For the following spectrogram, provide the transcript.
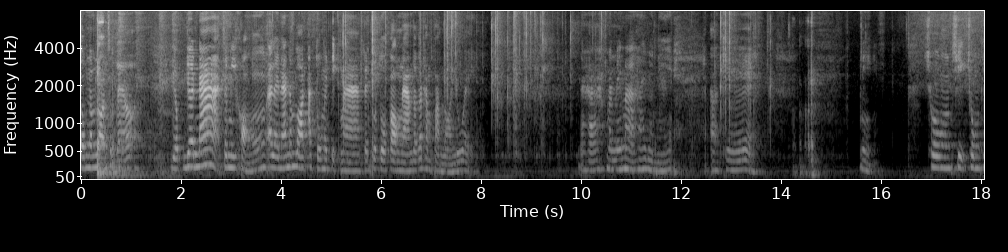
ต้มน้ำร้อนสุกแล้ว เดี๋ยวเดือนหน้าจะมีของอะไรนะ น้ำร้อนอัตโนมัติมาเป็นตัวตัวกรองน้ำแล้วก็ทำความร้อนด้วยนะคะ มันไม่มาให้เดือนนี้ โอเค นี่ชงฉีกชงเท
